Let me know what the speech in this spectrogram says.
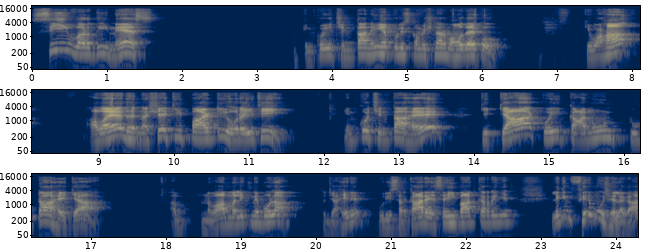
seaworthiness इनको ये चिंता नहीं है पुलिस कमिश्नर महोदय को कि वहाँ अवैध नशे की पार्टी हो रही थी। इनको चिंता है कि क्या कोई कानून टूटा है क्या? नवाब मलिक ने बोला तो ज़ाहिर है पूरी सरकार ऐसे ही बात कर रही है। लेकिन फिर मुझे लगा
